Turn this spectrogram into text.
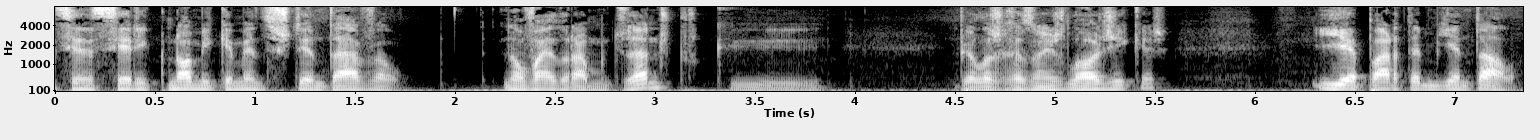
sem ser economicamente sustentável, não vai durar muitos anos, porque pelas razões lógicas. E a parte ambiental.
